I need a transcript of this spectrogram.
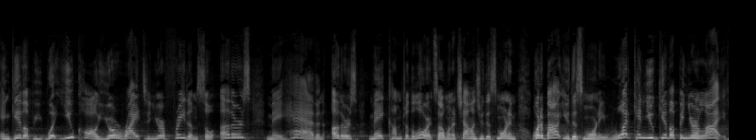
and give up what you call your rights and your freedoms so others may have and others may come to the Lord. So I want to challenge you this morning. What about you this morning? What can you give up in your life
